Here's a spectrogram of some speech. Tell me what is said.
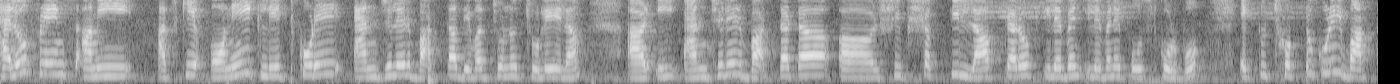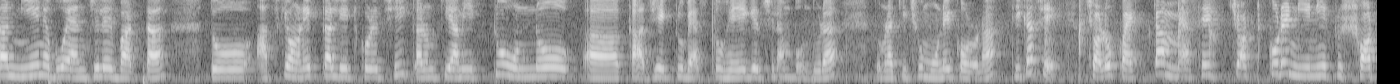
হ্যালো ফ্রেন্ডস আমি আজকে অনেক লেট করে অ্যাঞ্জেলের বার্তা দেওয়ার জন্য চলে এলাম। আর এই অ্যাঞ্জেলের বার্তাটা শিবশক্তি লাভ ট্যারোট ইলেভেন ইলেভেনে পোস্ট করব। একটু ছোট্ট করেই বার্তা নিয়ে নেব অ্যাঞ্জেলের বার্তা। তো আজকে অনেকটা লেট করেছি, কারণ কি আমি একটু অন্য কাজে একটু ব্যস্ত হয়ে গেছিলাম বন্ধুরা। তোমরা কিছু মনে করো না, ঠিক আছে? চলো কয়েকটা মেসেজ চট করে নিয়ে নিয়ে একটু শর্ট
